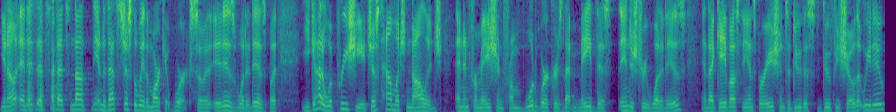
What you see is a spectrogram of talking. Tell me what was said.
You know, and it, that's that's not you know that's just the way the market works. So it, it is what it is. But you got to appreciate just how much knowledge and information from woodworkers that made this industry what it is, and that gave us the inspiration to do this goofy show that we do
